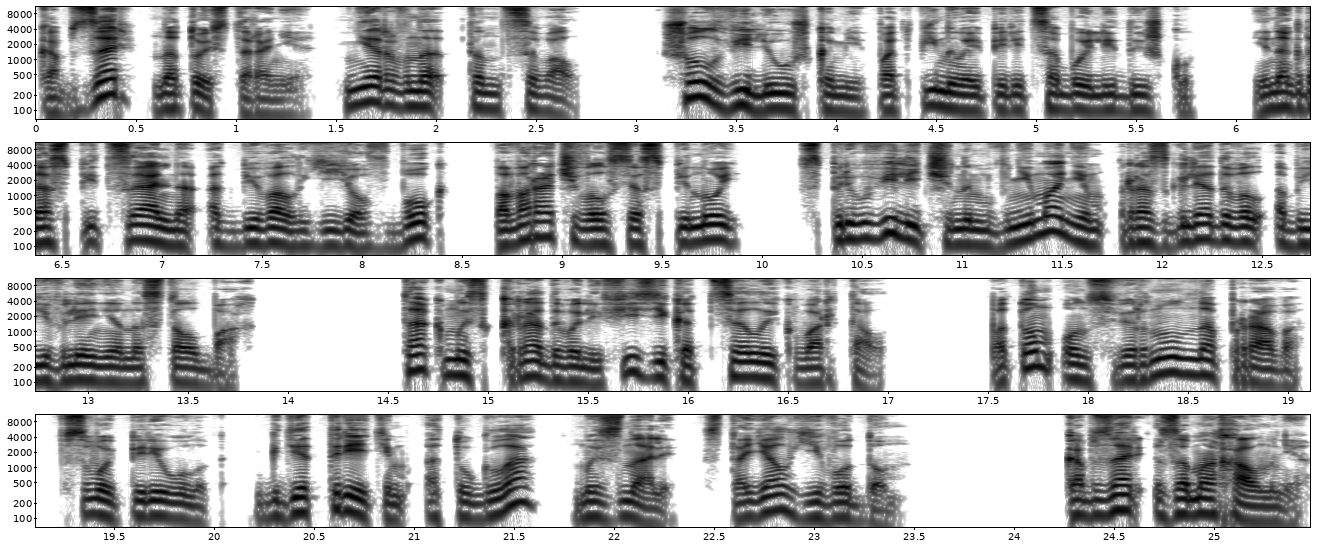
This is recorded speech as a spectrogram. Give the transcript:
Кобзарь на той стороне нервно танцевал. Шел велюшками, подпинывая перед собой ледышку. Иногда специально отбивал ее в бок, поворачивался спиной, с преувеличенным вниманием разглядывал объявления на столбах. Так мы скрадывали физика целый квартал. Потом он свернул направо, в свой переулок, где третьим от угла, мы знали, стоял его дом. Кобзарь замахал мне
